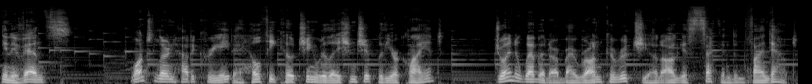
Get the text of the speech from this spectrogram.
In events, want to learn how to create a healthy coaching relationship with your client? Join a webinar by Ron Carucci on August 2nd and find out.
